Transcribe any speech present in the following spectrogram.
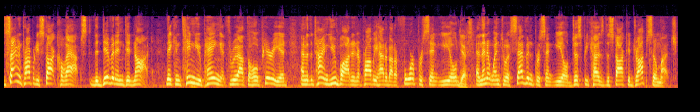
Simon Property stock collapsed. The dividend did not they continue paying it throughout the whole period. And at the time you bought it, it probably had about a 4% yield. Yes. And then it went to a 7% yield just because the stock had dropped so much.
